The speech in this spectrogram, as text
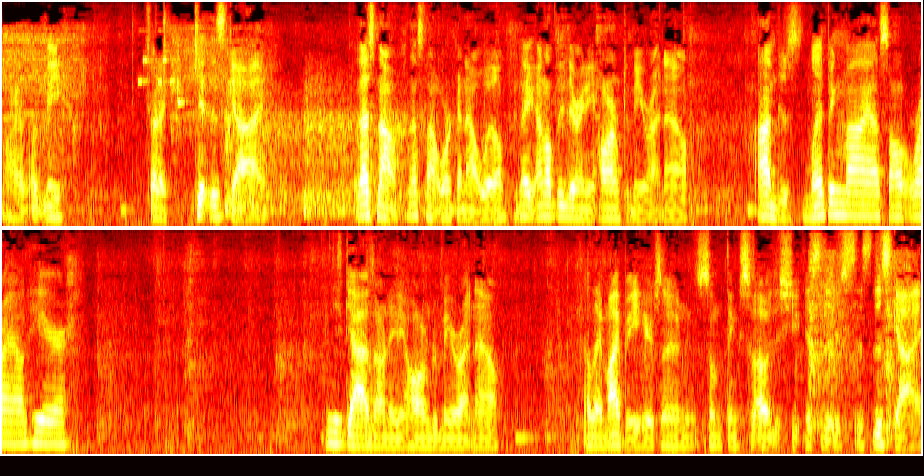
Alright, let me try to get this guy. That's not that's not working out well. I don't think they're any harm to me right now. I'm just limping my ass all around here. These guys aren't any harm to me right now. Oh, they might be here soon. Something. Oh, it's, it's, it's this guy.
